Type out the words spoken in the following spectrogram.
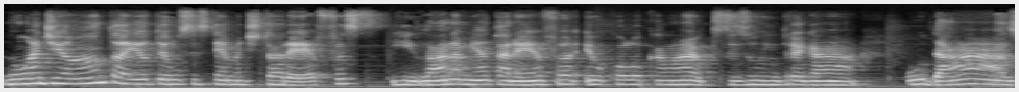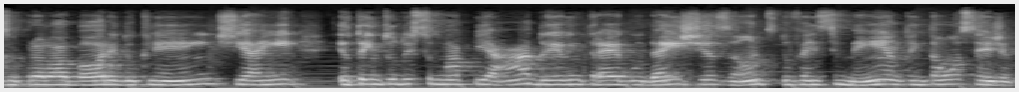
Não adianta eu ter um sistema de tarefas e lá na minha tarefa eu colocar lá, eu preciso entregar o DAS, o Prolabore do cliente, e aí eu tenho tudo isso mapeado, eu entrego 10 dias antes do vencimento. Então, ou seja,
